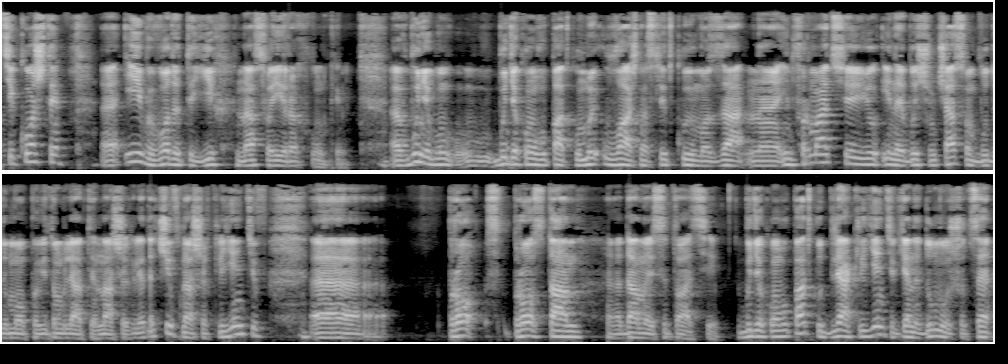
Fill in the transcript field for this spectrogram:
ці кошти і виводити їх на свої рахунки. Е, В будь-якому випадку ми уважно слідкуємо за е, інформацією і найближчим часом будемо повідомляти наших глядачів, наших клієнтів е, про, про стан даної ситуації. В будь-якому випадку для клієнтів я не думаю, що це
